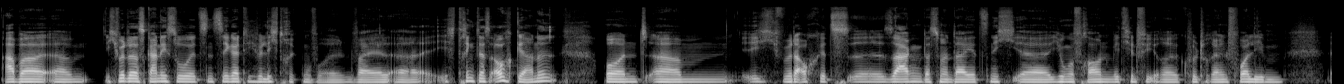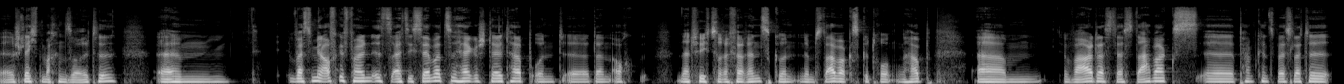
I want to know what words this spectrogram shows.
Aber ähm, ich würde das gar nicht so jetzt ins negative Licht rücken wollen, weil äh, ich trinke das auch gerne. Und ähm, ich würde auch jetzt äh, sagen, dass man da jetzt nicht äh, junge Frauen, Mädchen für ihre kulturellen Vorlieben äh, schlecht machen sollte. Ähm, was mir aufgefallen ist, als ich selber zu hergestellt habe und äh, dann auch natürlich zu Referenzgründen im Starbucks getrunken habe, ähm, war, dass der Starbucks äh, Pumpkin Spice Latte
